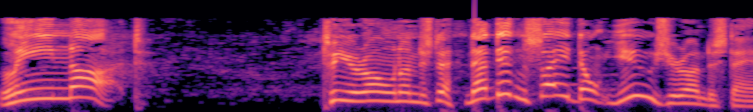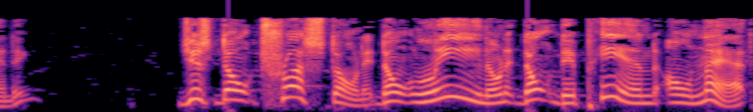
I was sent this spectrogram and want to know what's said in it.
Lean not to your own understanding. Now it didn't say don't use your understanding. Just don't trust on it. Don't lean on it. Don't depend on that.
